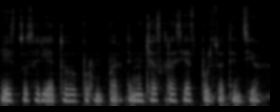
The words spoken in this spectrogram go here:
Esto sería todo por mi parte. Muchas gracias por su atención.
